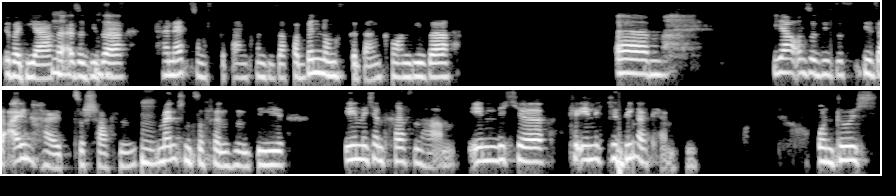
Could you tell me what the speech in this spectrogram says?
über die Jahre. Mhm. Also dieser Vernetzungsgedanke und dieser Verbindungsgedanke und dieser, ähm, ja, und so dieses, diese Einheit zu schaffen, mhm. Menschen zu finden, die ähnliche Interessen haben, ähnliche, für ähnliche Dinge kämpfen. Und durch,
